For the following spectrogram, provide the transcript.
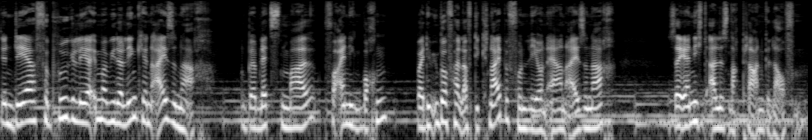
Denn der verprügele ja immer wieder Linke in Eisenach und beim letzten Mal, vor einigen Wochen, bei dem Überfall auf die Kneipe von Leon R. in Eisenach, sei ja nicht alles nach Plan gelaufen.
